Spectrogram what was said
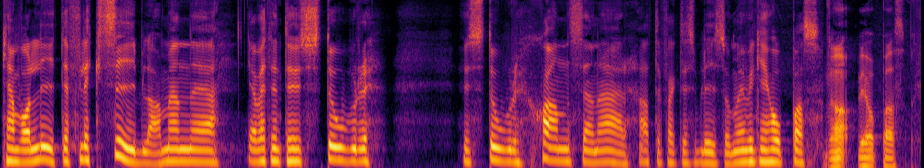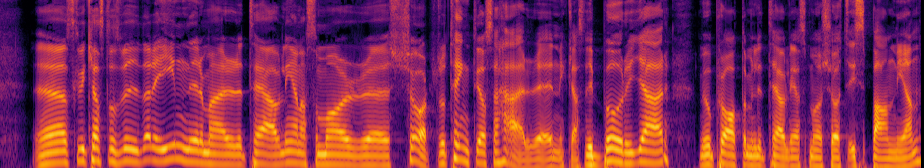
kan vara lite flexibla. Men eh, jag vet inte hur stor, hur stor chansen är att det faktiskt blir så. Men vi kan ju hoppas. Ja, vi hoppas. Eh, ska vi kasta oss vidare in i de här tävlingarna som har eh, kört? Då tänkte jag så här, eh, Niklas, vi börjar med att prata om lite tävlingar som har körts i Spanien.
